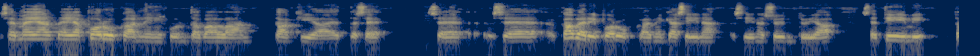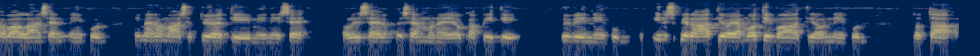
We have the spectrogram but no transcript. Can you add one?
se meidän, meidän porukan niin kuin tavallaan takia, että se, se, se kaveriporukka, mikä siinä, siinä syntyi ja se tiimi, tavallaan sen niin kuin, nimenomaan se työtiimi, niin se oli se, semmoinen, joka piti hyvin niin kuin inspiraatio ja motivaatio niin kuin, tota,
